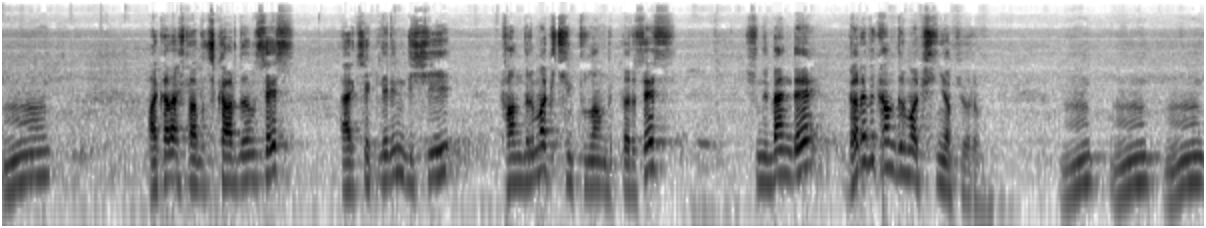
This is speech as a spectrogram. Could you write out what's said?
hmm. Arkadaşlar bu çıkardığım ses erkeklerin dişiyi kandırmak için kullandıkları ses. Şimdi ben de garibi kandırmak için yapıyorum. Hmm, hmm, hmm,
